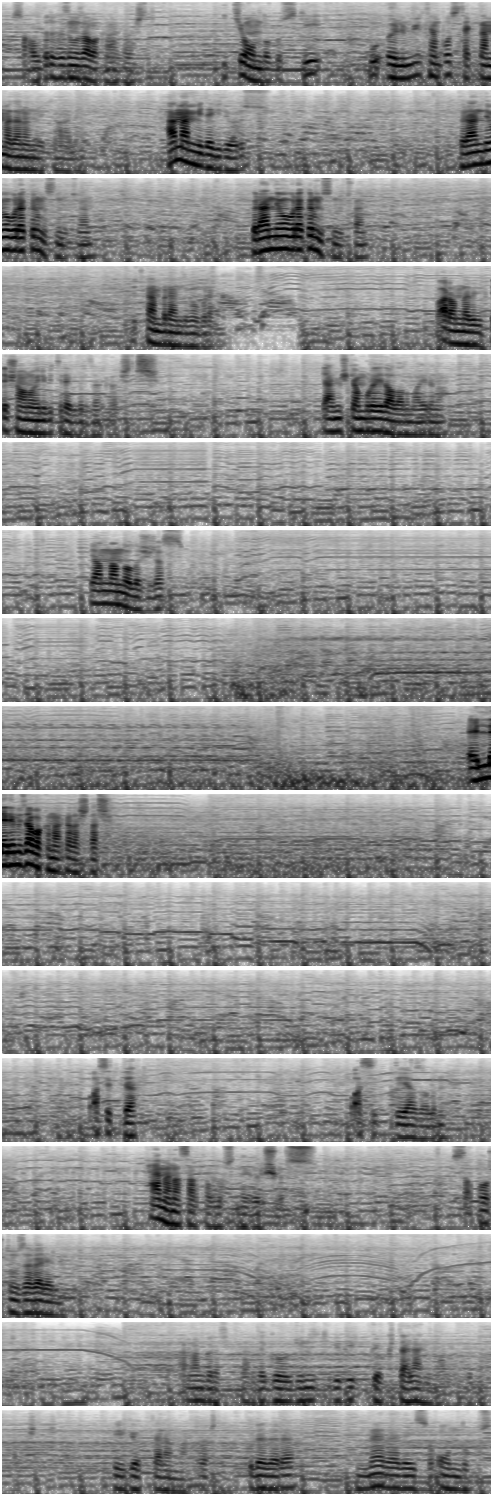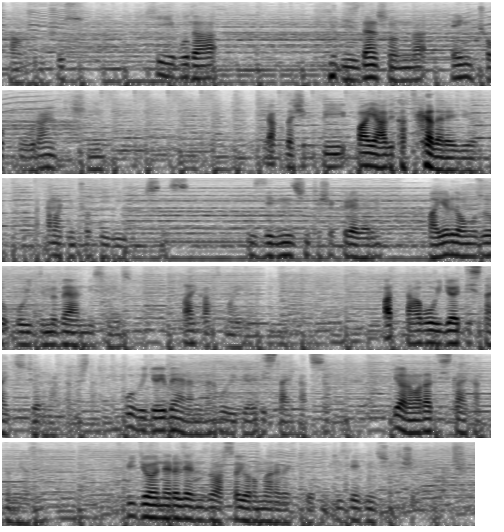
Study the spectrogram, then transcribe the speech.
Saldırı hızımıza bakın arkadaşlar. 2.19 ki bu ölümcül tempo steklenmeden önceki hali. Hemen mid'e gidiyoruz. Brandimi bırakır mısın lütfen? Brandimi bırakır mısın lütfen? Lütfen brandimi bırak. Baron'la birlikte şu an oyunu bitirebiliriz arkadaşlar. Gelmişken burayı da alalım ayrına. Yandan dolaşacağız. Ellerimize bakın arkadaşlar. Basitti. Basitti yazalım. Hemen hasar tablosunda görüşüyoruz. Supportumuza verelim. Gördüğünüz gibi bir gökdelen var. Bir gökdelen var arkadaşlar. Kulelere neredeyse 19 kaldırmışız. Ki bu da bizden sonra en çok vuran kişinin Yaklaşık bir bayağı bir katı kadar ediyor. Matematiğim çok iyi değil misiniz? İzlediğiniz için teşekkür ederim. Bayır domuzu bu videomu beğendiyseniz like atmayı. Hatta bu videoya dislike istiyorum arkadaşlar. Bu videoyu beğenenler bu videoya dislike atsın. Yoruma da dislike attım yazın. Video önerileriniz varsa yorumlara bekliyorum. İzlediğiniz için teşekkürler.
